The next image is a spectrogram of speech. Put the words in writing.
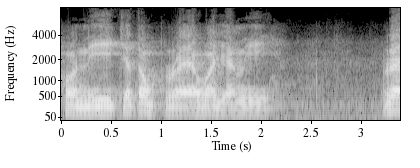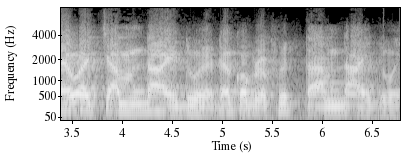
ข้อนี้จะต้องแปลว่าอย่างนี้ แปลว่าจำได้ด้วย แล้วก็ประพฤติตามได้ด้วย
